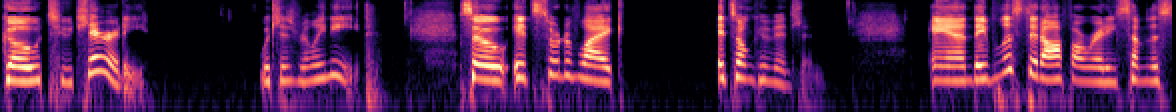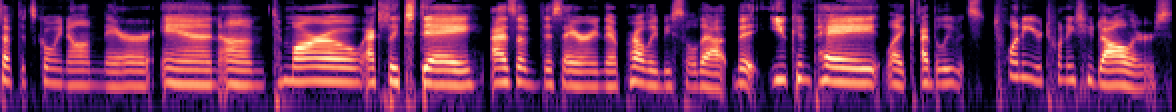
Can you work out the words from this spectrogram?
go to charity, which is really neat. So it's sort of like its own convention. And they've listed off already some of the stuff that's going on there. And um, tomorrow, actually today, as of this airing, they'll probably be sold out. But you can pay like I believe it's twenty or twenty-two dollars,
